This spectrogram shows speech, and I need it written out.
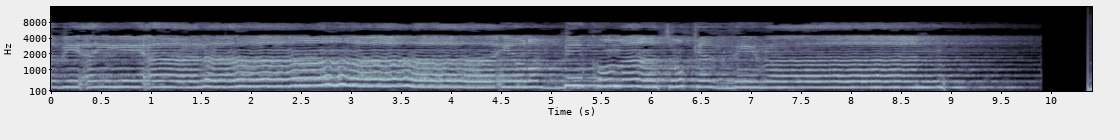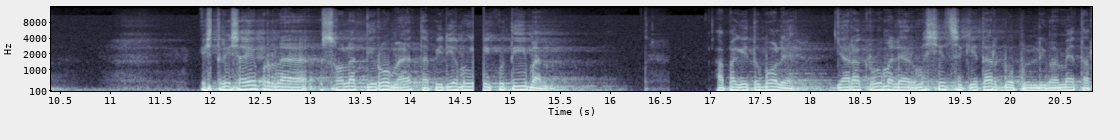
فبأي آلاء ربكما تكذبان Istri saya pernah sholat di rumah tapi dia mengikuti imam. Apa gitu boleh? Jarak rumah dari masjid sekitar 25 meter.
